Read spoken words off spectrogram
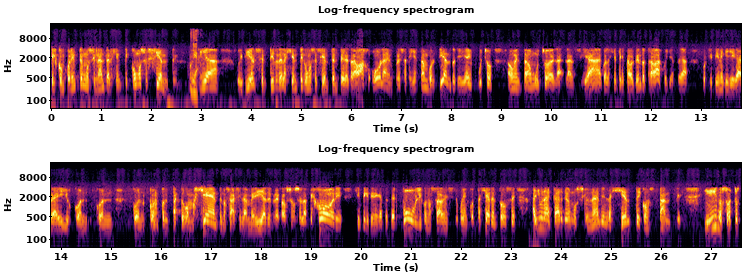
el componente emocional de la gente, cómo se sienten. Hoy día hoy día el sentir de la gente, cómo se siente en teletrabajo o las empresas que ya están volviendo, que ya hay mucho, ha aumentado mucho la, ansiedad con la gente que está volviendo al trabajo, ya sea porque tiene que llegar a ellos con, con, con, contacto con más gente, no sabe si las medidas de precaución son las mejores, gente que tiene que atender público, no saben si se pueden contagiar, entonces hay una carga emocional en la gente constante. Y nosotros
